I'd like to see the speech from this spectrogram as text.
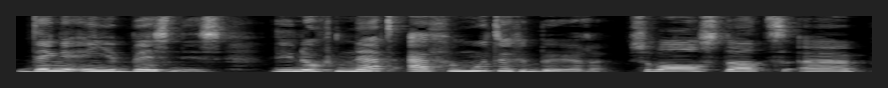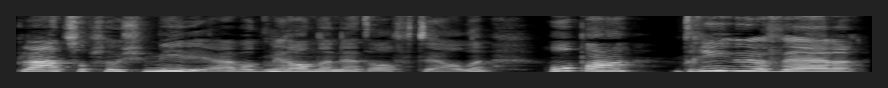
dingen in je business die nog net even moeten gebeuren. Zoals dat eh plaatsen op social media, wat Miranda net al vertelde. Hoppa, drie uur verder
